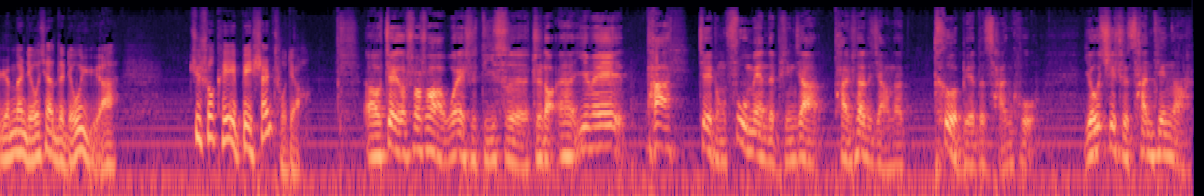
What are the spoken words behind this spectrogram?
人们留下的留语啊，据说可以被删除掉。哦，这个说实话，我也是第一次知道，嗯，因为他这种负面的评价，坦率的讲呢。特别的残酷，尤其是餐厅啊，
